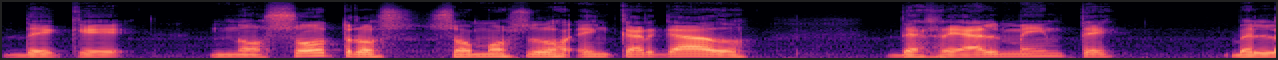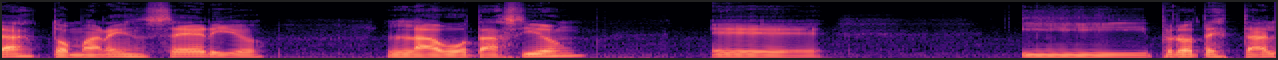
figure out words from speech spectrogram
de que nosotros somos los encargados de realmente, ¿verdad? Tomar en serio la votación eh, y protestar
